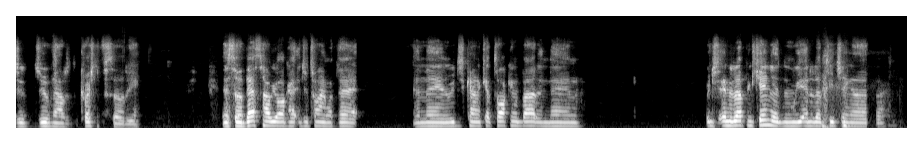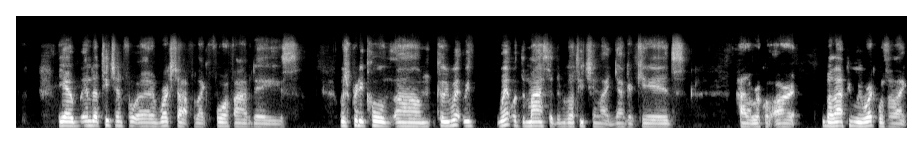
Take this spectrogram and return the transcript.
the juvenile correction facility, and so that's how we all got intertwined with that. And then we just kind of kept talking about it, and then we just ended up in Kenya, and we ended up teaching. Uh, yeah, we ended up teaching for a workshop for like four or five days, which was pretty cool. Um, because we went we went with the mindset that we're going to teaching like younger kids how to work with art. But a lot of people we work with are like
